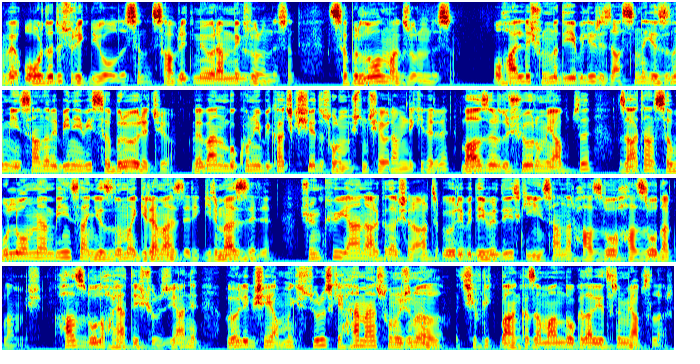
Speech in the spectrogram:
Ve orada da sürekli yoldasın. Sabretmeyi öğrenmek zorundasın. Sabırlı olmak zorundasın. O halde şunu da diyebiliriz aslında yazılım insanlara bir nevi sabırı öğretiyor. Ve ben bu konuyu birkaç kişiye de sormuştum çevremdekilere. Bazıları da şu yorumu yaptı. Zaten sabırlı olmayan bir insan yazılıma giremez dedi, girmez dedi. Çünkü yani arkadaşlar artık öyle bir devirdeyiz ki insanlar hazlı o hazlı odaklanmış. Haz dolu hayat yaşıyoruz. Yani öyle bir şey yapmak istiyoruz ki hemen sonucunu alalım. Çiftlik banka zamanında o kadar yatırım yaptılar.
